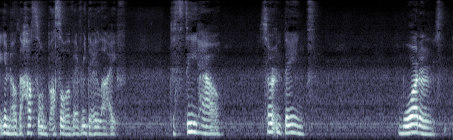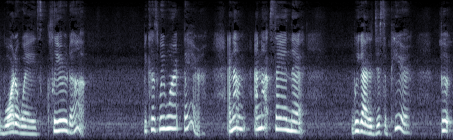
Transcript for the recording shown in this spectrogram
you know the hustle and bustle of everyday life. To see how certain things waters waterways cleared up because we weren't there. And i'm i'm not saying that we got to disappear but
